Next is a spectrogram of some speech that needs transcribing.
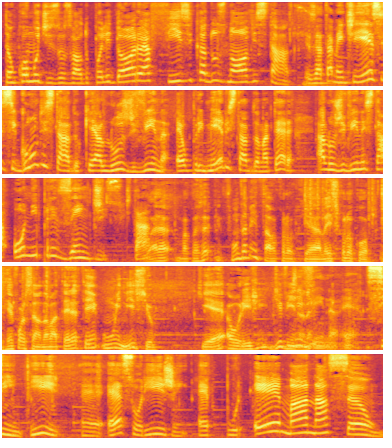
Então, como diz Oswaldo Polidoro, é a física dos nove estados. Exatamente. E esse segundo estado, que é a luz divina, é o primeiro estado da matéria, a luz divina está onipresente. Tá? Agora, uma coisa fundamental que a Laís colocou, reforçando, a matéria tem um início que é a origem divina, divina né? é. Sim, e é, essa origem é por emanação,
